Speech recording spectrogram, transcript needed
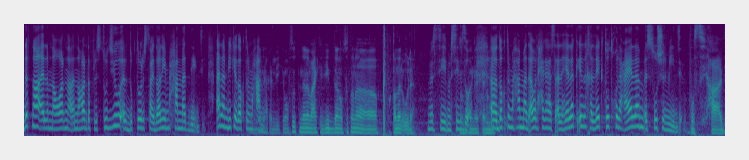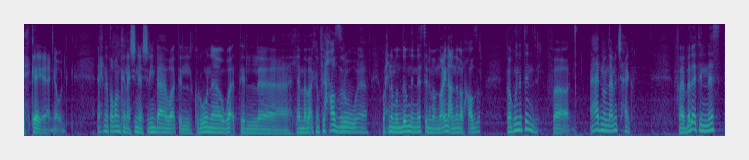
ضيفنا اللي منورنا النهارده في الاستوديو الدكتور الصيدلي محمد نادي. أهلا بيك يا دكتور ربنا محمد. يخليكي. مبسوط إن أنا معاكي جدا مبسوط إن أنا في القناة الأولى. merci merci لذوقك. ربنا. آه، دكتور محمد أول حاجة هسألها لك إيه اللي خلاك تدخل عالم ال social media؟ بصي دي حكاية يعني أقول لك. إحنا طبعا كان 2020 بقى وقت الكورونا وقت آه، لما بقى كان في حظر و... وإحنا من ضمن الناس اللي ممنوعين عننا الحظر فكنا بننزل. فقاعد ما بنعملش حاجة. فبدأت الناس ت...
